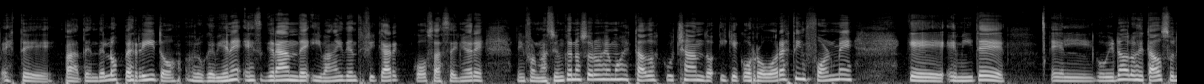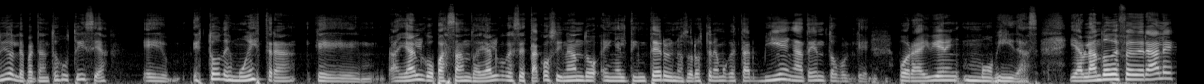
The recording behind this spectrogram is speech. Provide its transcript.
este, para atender los perritos. Lo que viene es grande y van a identificar cosas. Señores, la información que nosotros hemos estado escuchando y que corrobora este informe que emite el gobierno de los Estados Unidos, el Departamento de Justicia, eh, esto demuestra que hay algo pasando, hay algo que se está cocinando en el tintero y nosotros tenemos que estar bien atentos porque por ahí vienen movidas. Y hablando de federales,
